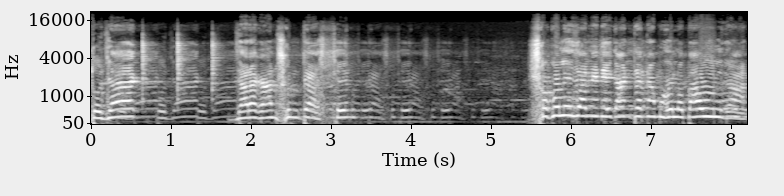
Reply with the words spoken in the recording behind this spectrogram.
তো যাক, যারা গান শুনতে আসছেন, সকলে জানেন এই গানটার নাম হলো বাউল গান।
